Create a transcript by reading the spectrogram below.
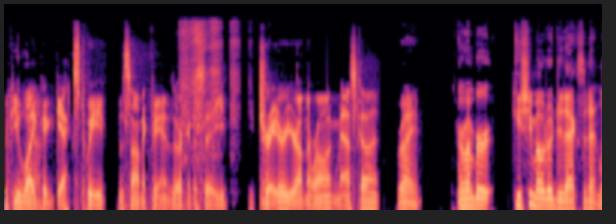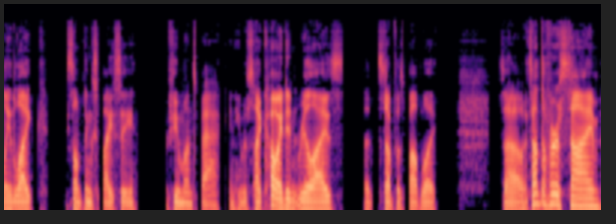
if you like a Gex tweet, the Sonic fans aren't going to say you you traitor. You're on the wrong mascot. Right. Remember, Kishimoto did accidentally like something spicy a few months back, and he was like, "Oh, I didn't realize that stuff was public." So it's not the first time,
